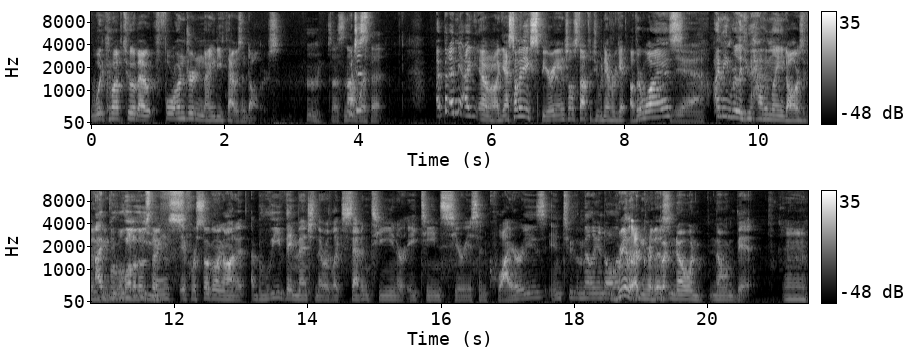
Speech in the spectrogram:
would come up to about four hundred and ninety thousand dollars. So it's not Which is- worth it. But I mean, I, I don't know. I guess some of the experiential stuff that you would never get otherwise. Yeah. I mean, really, if you have a million dollars, if you can do a lot of those things. if we're still going on it, I believe they mentioned there were like 17 or 18 serious inquiries into the million dollar. Really? I didn't hear this. But no one, no one bit Mm.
